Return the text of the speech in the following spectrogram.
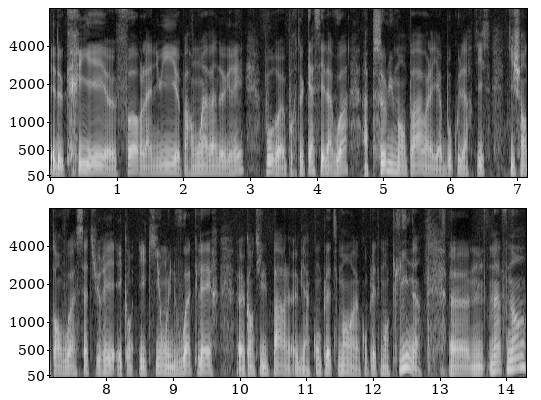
et de crier euh, fort la nuit euh, par moins 20 degrés pour, euh, pour te casser la voix. Absolument pas, voilà, il y a beaucoup d'artistes qui chantent en voix saturée et, qui ont une voix claire quand ils parlent, eh bien complètement, complètement clean. maintenant,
